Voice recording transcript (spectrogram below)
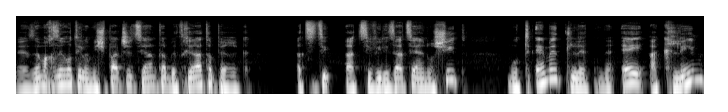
וזה מחזיר אותי למשפט שציינת בתחילת הפרק. הצ... הציוויליזציה האנושית מותאמת לתנאי אקלים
